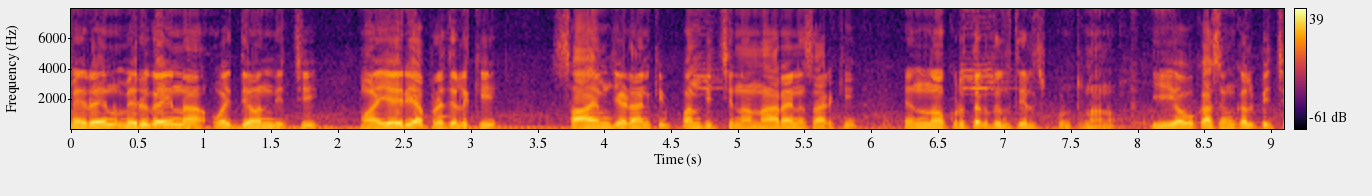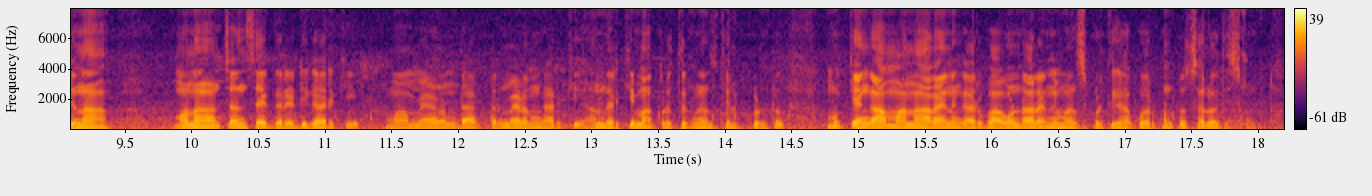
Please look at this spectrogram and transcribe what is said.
మెరుగైన మెరుగైన వైద్యం అందించి మా ఏరియా ప్రజలకి సహాయం చేయడానికి పంపించిన నారాయణ సార్కి ఎన్నో కృతజ్ఞతలు తెలుసుకుంటున్నాను ఈ అవకాశం కల్పించిన మన చంద్రశేఖర్ రెడ్డి గారికి మా మేడం డాక్టర్ మేడం గారికి అందరికీ మా కృతజ్ఞతలు తెలుపుకుంటూ ముఖ్యంగా మా నారాయణ గారు బాగుండాలని మనస్ఫూర్తిగా కోరుకుంటూ సెలవు తీసుకుంటాను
